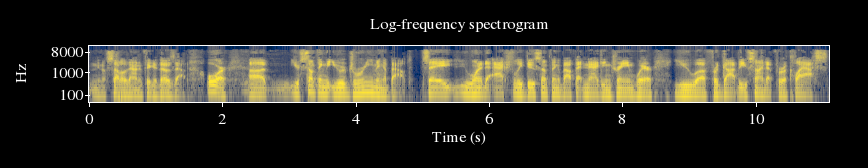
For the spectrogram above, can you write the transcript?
you know settle down and figure those out, or uh, you're something that you were dreaming about. Say you wanted to actually do something about that nagging dream where you uh, forgot that you signed up for a class.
